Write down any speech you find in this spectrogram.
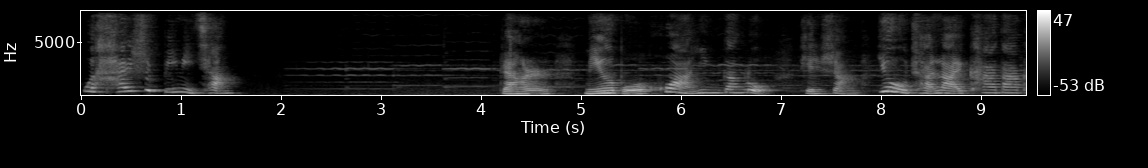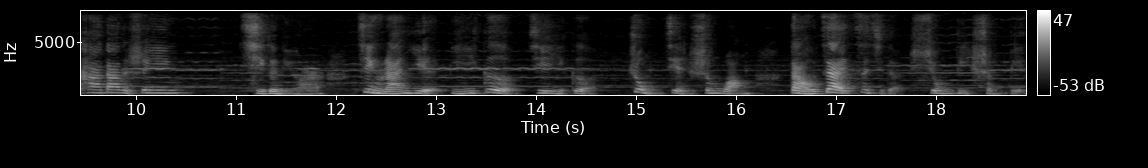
我还是比你强。”然而，尼俄伯话音刚落，天上又传来咔嗒咔嗒的声音，七个女儿竟然也一个接一个中箭身亡，倒在自己的兄弟身边。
